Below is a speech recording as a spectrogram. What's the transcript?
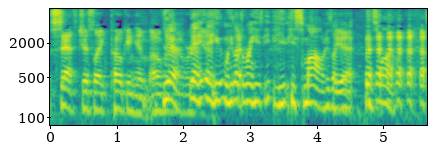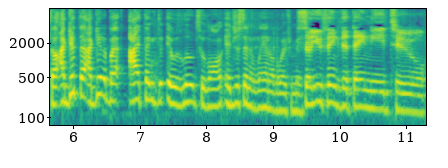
Seth just like poking him over Yeah, and over yeah. again. yeah he, when he left the ring, he, he he smiled. He's like, yeah, Yeah. he smiled. so I get that, I get it, but I think it was a little too long. It just didn't land all the way for me. So you think that they need to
